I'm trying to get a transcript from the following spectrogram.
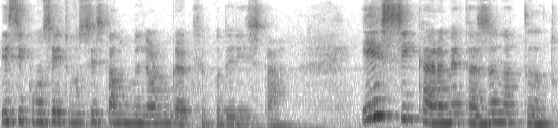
esse conceito, você está no melhor lugar que você poderia estar. Esse cara me atazana tanto.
